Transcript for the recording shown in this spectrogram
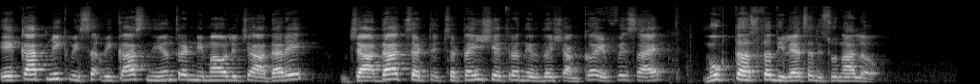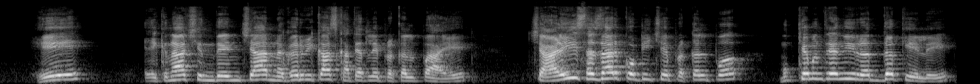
एकात्मिक विस विकास नियंत्रण नियमावलीच्या आधारे जादा चट चटई क्षेत्र निर्देशांक एफ एस आय मुक्त हस्त दिल्याचं दिसून आलं. हे एकनाथ शिंदेंच्या नगरविकास खात्यातले प्रकल्प आहे. चाळीस हजार कोटीचे प्रकल्प मुख्यमंत्र्यांनी रद्द केले.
